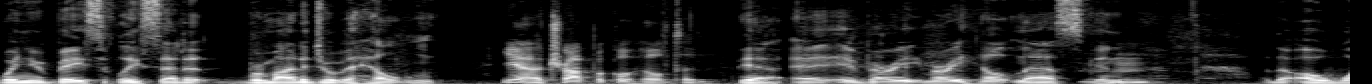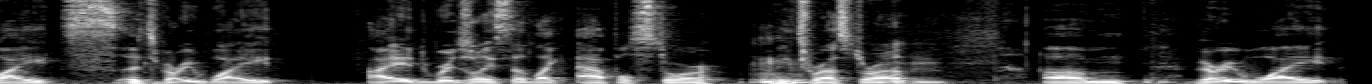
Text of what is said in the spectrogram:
when you basically said it reminded you of a Hilton. yeah, a tropical Hilton. Yeah, a, a very very Hilton esque and the, a whites. It's very white. I had originally said like Apple Store meets restaurant. Um, very white.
